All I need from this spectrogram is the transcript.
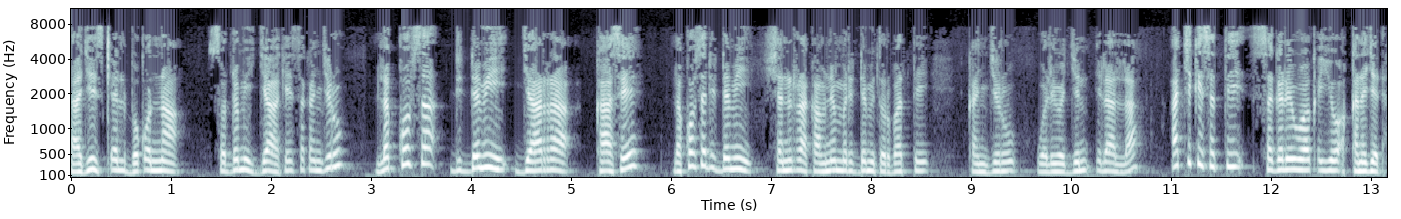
Raajii Isqeel boqonnaa soddomii jaha keessa kan jiru. Lakkoofsa 26 irraa kaasee lakkoofsa 25 irraa kaafnee amma 27tti kan jiru walii wajjin ilaalla. Achi keessatti sagalee waaqayyoo akkana jedha.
